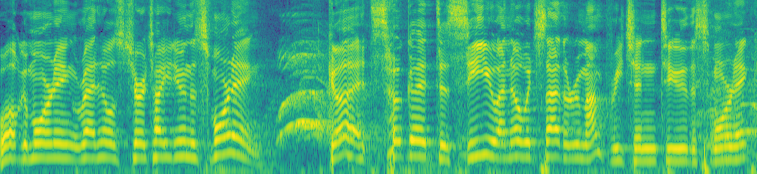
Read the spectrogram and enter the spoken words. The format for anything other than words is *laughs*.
Well, good morning, Red Hills Church. How you doing this morning? Good. So good to see you. I know which side of the room I'm preaching to this morning.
